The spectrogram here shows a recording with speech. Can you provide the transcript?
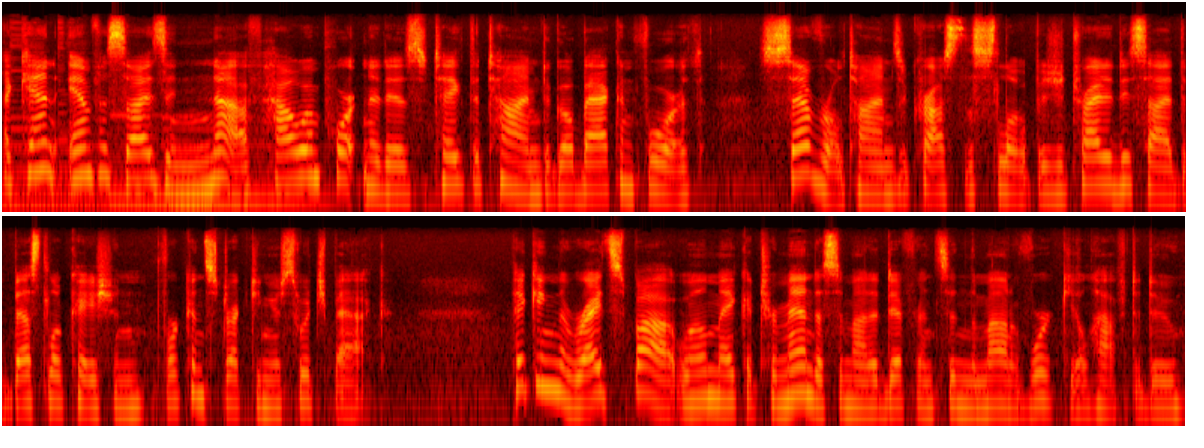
I can't emphasize enough how important it is to take the time to go back and forth several times across the slope as you try to decide the best location for constructing your switchback. Picking the right spot will make a tremendous amount of difference in the amount of work you'll have to do.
